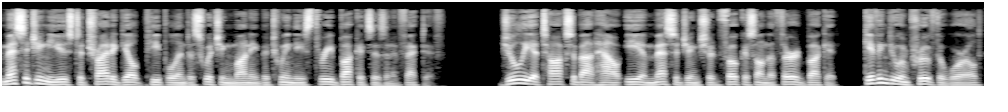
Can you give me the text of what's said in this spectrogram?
Messaging used to try to guilt people into switching money between these three buckets isn't effective. Julia talks about how EA messaging should focus on the third bucket, giving to improve the world,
